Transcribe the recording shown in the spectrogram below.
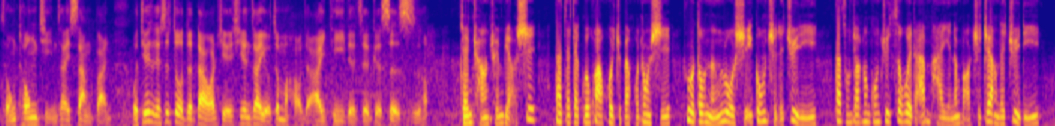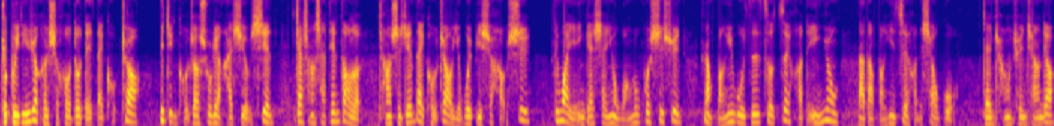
从通勤在上班，我觉得这个是做得到，而且现在有这么好的 IT 的这个设施哈。詹长全表示，大家在规划或举办活动时，若都能落实一公尺的距离，大众交通工具座位的安排也能保持这样的距离，就不一定任何时候都得戴口罩。毕竟口罩数量还是有限，加上夏天到了，长时间戴口罩也未必是好事。另外，也应该善用网络或视讯，让防疫物资做最好的应用，达到防疫最好的效果。詹长全强调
